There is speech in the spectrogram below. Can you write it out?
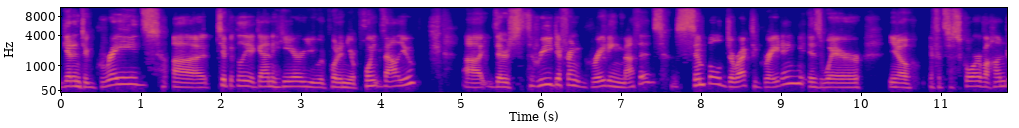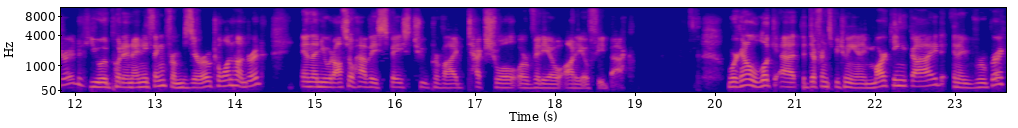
get into grades, uh, typically again here you would put in your point value. Uh, there's three different grading methods. Simple direct grading is where, you know, if it's a score of 100, you would put in anything from 0 to 100. And then you would also have a space to provide textual or video audio feedback. We're going to look at the difference between a marking guide and a rubric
